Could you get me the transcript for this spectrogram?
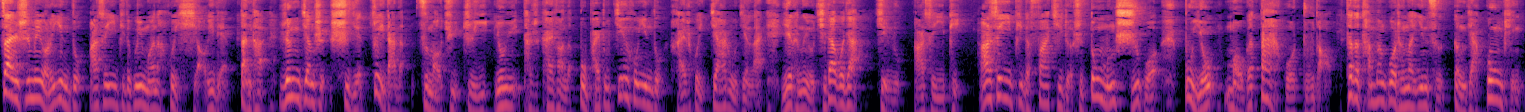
暂时没有了印度，RCEP 的规模呢会小一点，但它仍将是世界最大的自贸区之一。由于它是开放的，不排除今后印度还是会加入进来，也可能有其他国家进入 RCEP。RCEP 的发起者是东盟十国，不由某个大国主导。它的谈判过程呢，因此更加公平，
